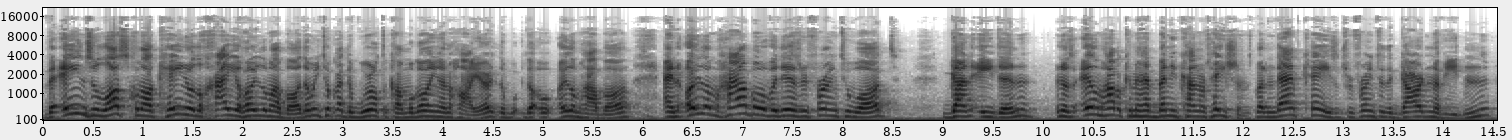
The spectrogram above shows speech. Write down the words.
The Ein Zulascham Al Keinu L'chaya Oilam Haba. Then we talk about the world to come. We're going on higher, the, the Oilam Haba. And Oilam Haba over there is referring to what? Gan Eden. And those Oilam Haba can have many connotations. But in that case, it's referring to the Garden of Eden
